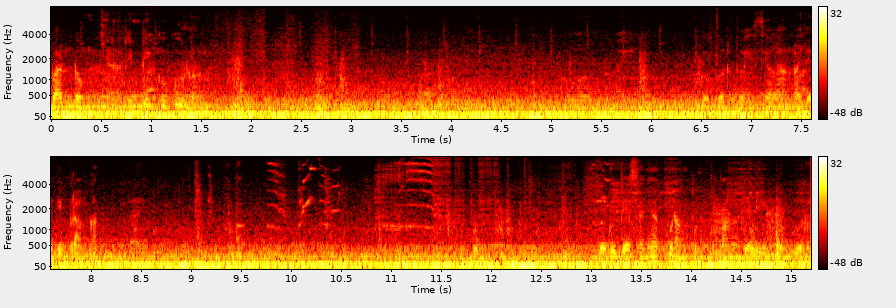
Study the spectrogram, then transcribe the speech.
Bandungnya Rimbi gugur gugur tuh istilah nggak jadi berangkat. Jadi biasanya kurang penumpang jadi gugur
